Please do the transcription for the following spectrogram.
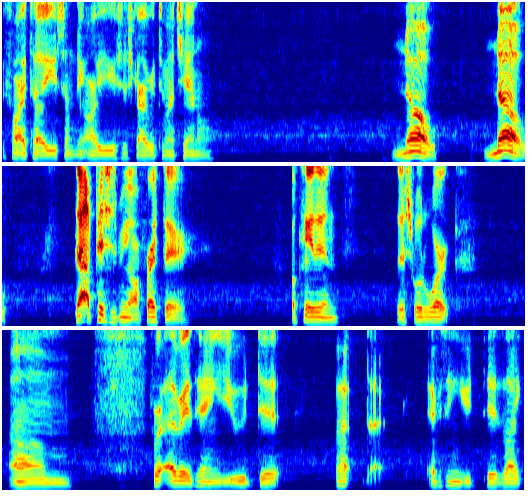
Before I tell you something, are you a subscriber to my channel? No. No. That pisses me off right there. Okay then this would work. Um, for everything you did, but everything you did, like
